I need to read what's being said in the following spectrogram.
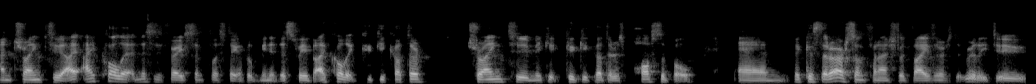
and trying to, I, I call it, and this is very simplistic, I don't mean it this way, but I call it cookie cutter, trying to make it cookie cutter as possible. Um, because there are some financial advisors that really do,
